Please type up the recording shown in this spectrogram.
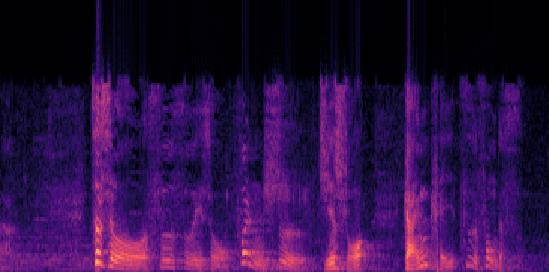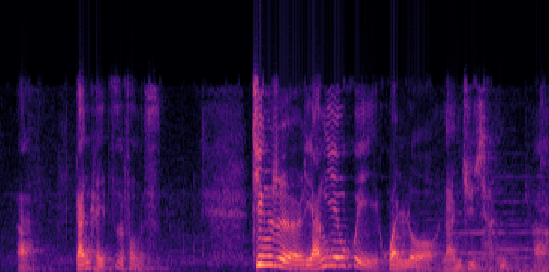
啊，这首诗是一首愤世嫉俗、感慨自奉的诗。啊。感慨自奉的诗：今日良烟会，欢乐难聚成。啊，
